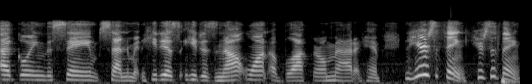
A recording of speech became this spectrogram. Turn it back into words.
echoing the same sentiment. He does he does not want a black girl mad at him. And here's the thing. Here's the thing.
